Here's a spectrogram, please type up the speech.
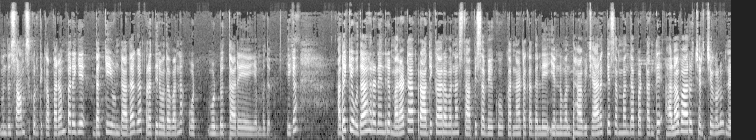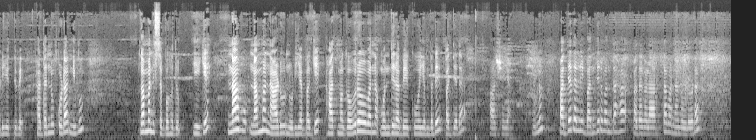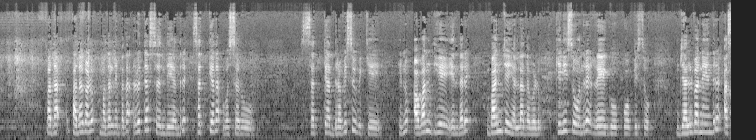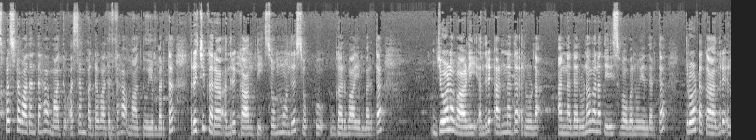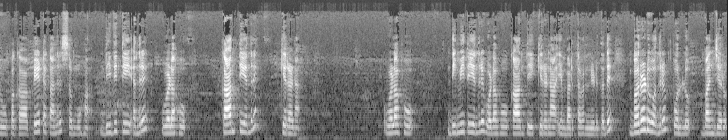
ಒಂದು ಸಾಂಸ್ಕೃತಿಕ ಪರಂಪರೆಗೆ ಧಕ್ಕೆಯುಂಟಾದಾಗ ಪ್ರತಿರೋಧವನ್ನು ಒಡ್ಡುತ್ತಾರೆ ಎಂಬುದು. ಈಗ ಅದಕ್ಕೆ ಉದಾಹರಣೆ ಅಂದರೆ ಮರಾಠ ಪ್ರಾಧಿಕಾರವನ್ನು ಸ್ಥಾಪಿಸಬೇಕು, ಕರ್ನಾಟಕದಲ್ಲಿ ಎನ್ನುವಂತಹ ವಿಚಾರಕ್ಕೆ ಸಂಬಂಧಪಟ್ಟಂತೆ ಹಲವಾರು ಚರ್ಚೆಗಳು ನಡೆಯುತ್ತಿವೆ. ಅದನ್ನು ಕೂಡ ನೀವು ಗಮನಿಸಬಹುದು. ಹೀಗೆ ನಾವು ನಮ್ಮ ನಾಡು ನುಡಿಯ ಬಗ್ಗೆ ಆತ್ಮಗೌರವವನ್ನು ಹೊಂದಿರಬೇಕು ಎಂಬುದೇ ಪದ್ಯದ ಆಶಯ. ಇನ್ನು ಪದ್ಯದಲ್ಲಿ ಬಂದಿರುವಂತಹ ಪದಗಳ ಅರ್ಥವನ್ನು ನೋಡೋಣ. ಪದ, ಪದಗಳು ಮೊದಲನೇ ಪದ ಋತ್ಯ ಸಂಧಿ ಅಂದರೆ ಸತ್ಯದ ಹೊಸರು ಸತ್ಯ ದ್ರವಿಸುವಿಕೆ ಏನು ಅವಂಧ್ಯೆ ಎಂದರೆ ಬಂಜೆಯಲ್ಲದವಳು. ಕಿನಿಸು ಅಂದರೆ ರೇಗು, ಕೋಪಿಸು. ಜಲ್ವನೆ ಅಂದರೆ ಅಸ್ಪಷ್ಟವಾದಂತಹ ಮಾತು, ಅಸಂಬದ್ಧವಾದಂತಹ ಮಾತು ಎಂಬರ್ಥ. ರುಚಿಕರ ಅಂದರೆ ಕಾಂತಿ, ಸೊಮ್ಮು ಅಂದರೆ ಸೊಕ್ಕು, ಗರ್ವ ಎಂಬರ್ಥ. ಜೋಳವಾಳಿ ಅಂದರೆ ಅನ್ನದ ಋಣ, ಅನ್ನದ ಋಣವನ್ನು ತೀರಿಸುವವನು ಎಂದರ್ಥ. ತ್ರೋಟಕ ಅಂದರೆ ರೂಪಕ, ಪೇಟಕ ಅಂದರೆ ಸಮೂಹ, ದಿದಿತಿ ಅಂದರೆ ಒಳಹು, ಕಾಂತಿ ಅಂದರೆ ಕಿರಣ. ಒಳಹು ದಿಮಿತಿ ಅಂದರೆ ಒಡವು, ಕಾಂತಿ, ಕಿರಣ ಎಂಬ ಅರ್ಥವನ್ನು ನೀಡುತ್ತದೆ. ಬರಡು ಅಂದರೆ ಪೊಲ್ಲು, ಬಂಜರು.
